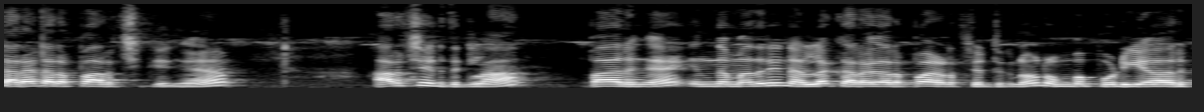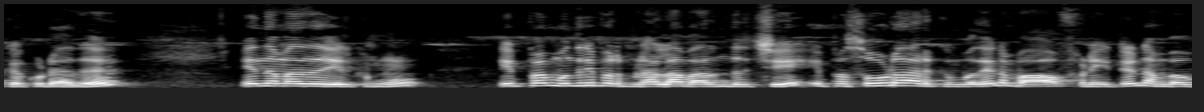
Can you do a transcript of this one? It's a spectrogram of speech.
கரகரப்பாக அரைச்சிக்கோங்க. அரைச்சி எடுத்துக்கலாம். பாருங்கள் இந்த மாதிரி நல்லா கரகரப்பாக அரைச்சி எடுத்துக்கணும். ரொம்ப பொடியாக இருக்கக்கூடாது. இந்த மாதிரி இருக்கணும். இப்போ முந்திரி பருப்பு நல்லா வறந்துருச்சு. இப்போ சூடாக இருக்கும்போதே நம்ம ஆஃப் பண்ணிவிட்டு நம்ம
